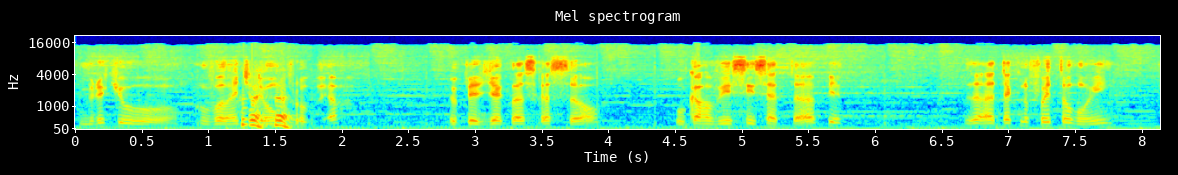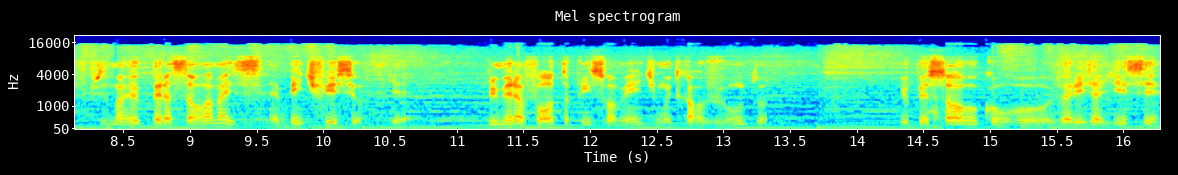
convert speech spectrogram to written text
Primeiro que o, o volante deu um problema, eu perdi a classificação, o carro veio sem setup, até que não foi tão ruim. Fiz uma recuperação lá, mas é bem difícil. Primeira volta, principalmente, muito carro junto. E o pessoal, como o Juari já disse,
